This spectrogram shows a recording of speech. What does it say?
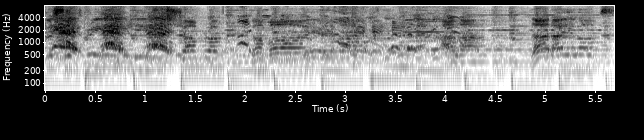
Give us the three leaves, Shamrock, the Meyer. That I love.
